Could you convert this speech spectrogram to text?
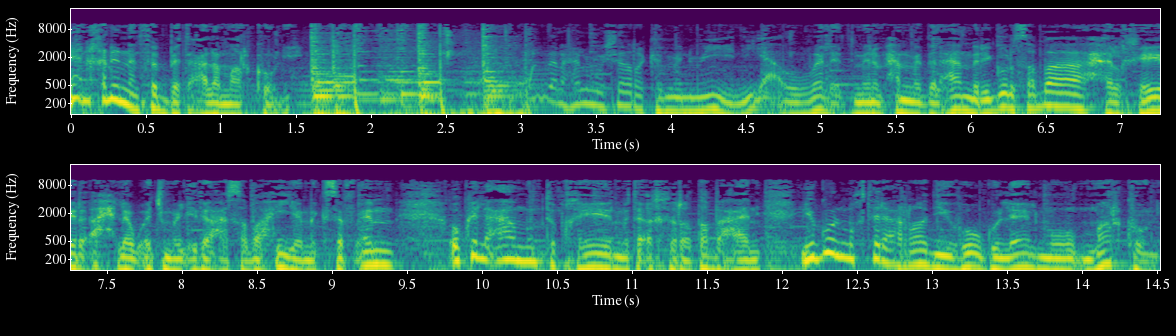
يعني خلينا نثبت على ماركوني. عندنا هالمشاركة من مين؟ يا ولد من محمد العامر يقول صباح الخير أحلى وأجمل إذاعة صباحية Mix FM وكل عام وأنتم بخير متأخرة طبعا يقول مخترع الراديو هو جوليلمو ماركوني.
